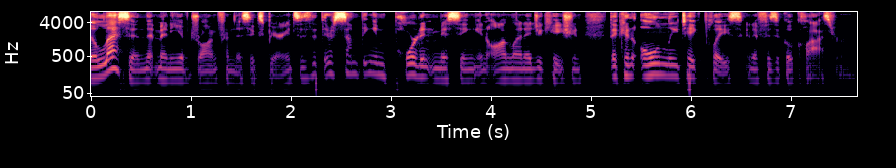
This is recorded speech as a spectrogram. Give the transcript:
The lesson that many have drawn from this experience is that there's something important missing in online education that can only take place in a physical classroom.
